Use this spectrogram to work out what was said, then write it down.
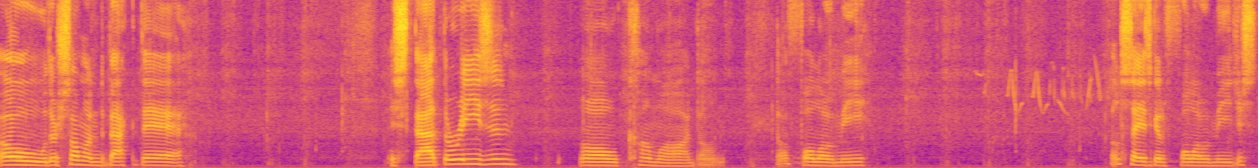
oh, there's someone back there. Is that the reason? Oh, come on. Don't don't follow me. Don't say he's gonna follow me. Just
